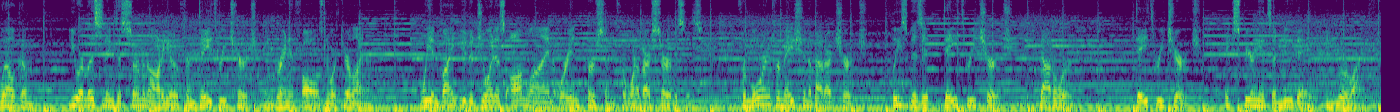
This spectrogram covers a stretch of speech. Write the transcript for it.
Welcome. You are listening to sermon audio from Day 3 Church in Granite Falls, North Carolina. We invite you to join us online or in person for one of our services. For more information about our church, please visit day3church.org. Day 3 Church. Experience a new day in your life.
